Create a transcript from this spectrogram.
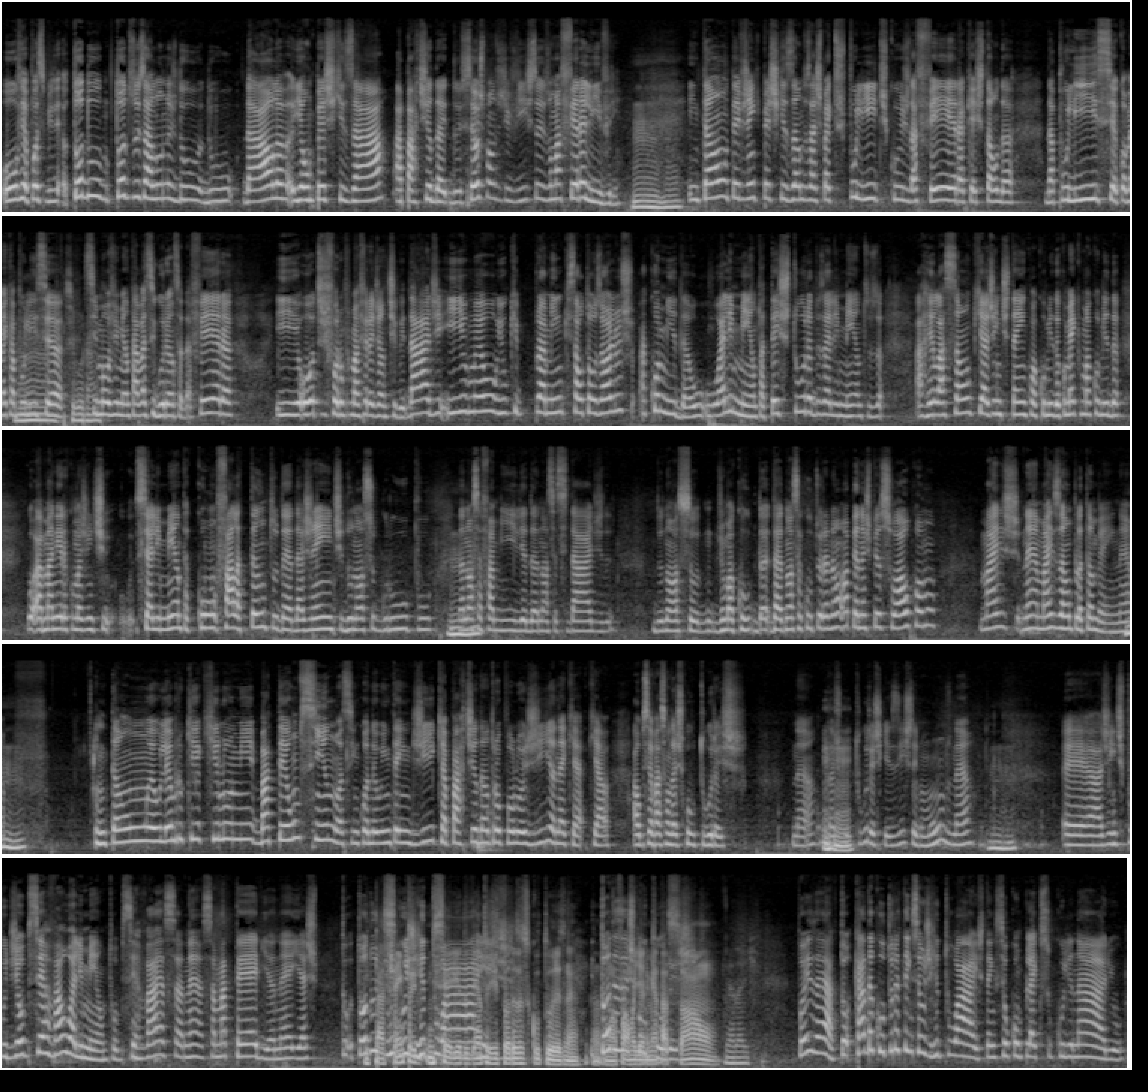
houve a possibilidade. Todo, todos os alunos do, do, da aula iam pesquisar, a partir da, dos seus pontos de vista, uma feira livre. Uhum. Então, teve gente pesquisando os aspectos políticos da feira, a questão da, da polícia, como é que a polícia hum, se movimentava, a segurança da feira. E outros foram para uma feira de antiguidade. E o meu e o que, para mim, que saltou aos olhos, a comida, o, o alimento, a textura dos alimentos a relação que a gente tem com a comida, como é que uma comida, a maneira como a gente se alimenta, com, fala tanto da, da gente, do nosso grupo, uhum. da nossa família, da nossa cidade, do nosso, de uma, da, da, nossa cultura não apenas pessoal, como mais, né, mais ampla também, né? Uhum. Então eu lembro que aquilo me bateu um sino, assim, quando eu entendi que a partir da antropologia, né, que é, que é a observação das culturas né, das uhum. culturas que existem no mundo, né? Uhum. É, a gente podia observar o alimento, observar essa, né, essa matéria, né, e as todos tá os rituais. inserido dentro de todas as culturas, né? E todas Uma as forma culturas. de alimentação. Verdade. Pois é, cada cultura tem seus rituais, tem seu complexo culinário,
